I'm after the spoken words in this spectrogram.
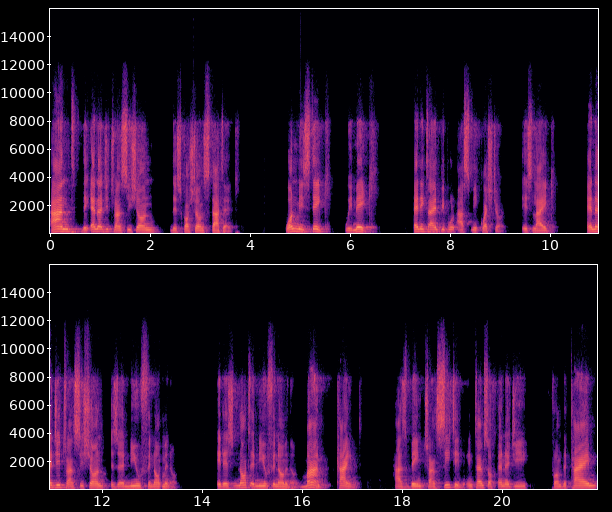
And the energy transition discussion started. One mistake we make anytime people ask me question it's like energy transition is a new phenomenon. It is not a new phenomenon. Mankind has been transiting in terms of energy from the time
